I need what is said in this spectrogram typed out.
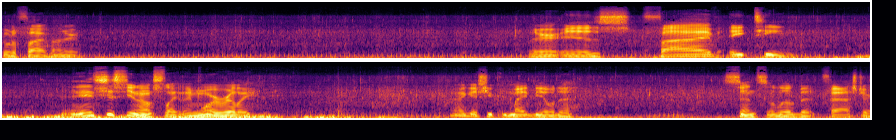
go to 500. There is 518. It's just, you know, slightly more really. I guess you could, might be able to sense a little bit faster.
